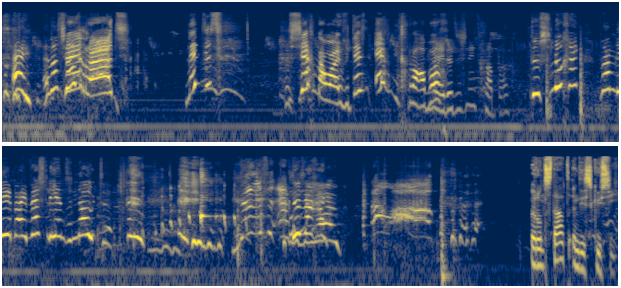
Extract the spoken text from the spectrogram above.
Hé, hey, en dat Terrence! Net is... Zeg nou even, het is echt niet grappig. Nee, dit is niet grappig. Toen sloeg ik, kwam die bij Wesley in zijn noten. dat is echt ik... Er ontstaat een discussie.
